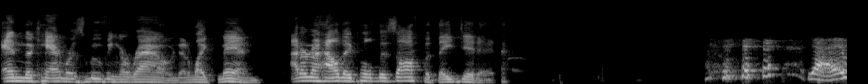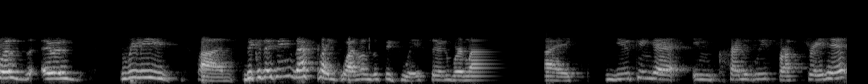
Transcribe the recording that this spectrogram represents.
and the camera's moving around. And I'm like, man, I don't know how they pulled this off, but they did it. yeah, it was it was really fun because I think that's like one of the situations where like, like you can get incredibly frustrated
